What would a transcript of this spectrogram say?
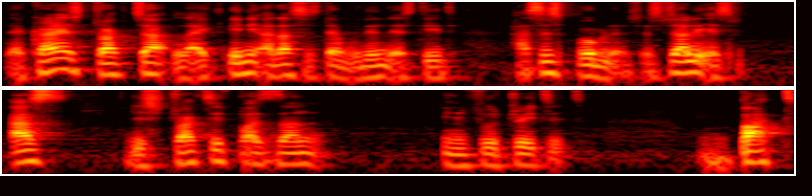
The current structure, like any other system within the state, has its problems, especially as, destructive partisan infiltrate it. But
